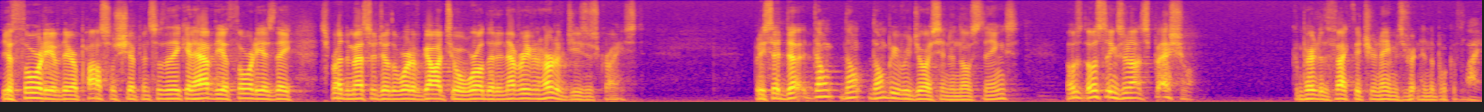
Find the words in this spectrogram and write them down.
the authority of their apostleship and so that they could have the authority as they spread the message of the Word of God to a world that had never even heard of Jesus Christ. But he said, Don't, don't, don't be rejoicing in those things. Those, those things are not special compared to the fact that your name is written in the book of life.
